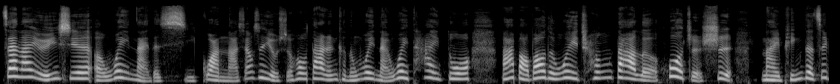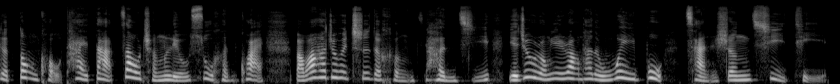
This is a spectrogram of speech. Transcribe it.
再来有一些呃喂奶的习惯呐，像是有时候大人可能喂奶喂太多，把宝宝的胃撑大了，或者是奶瓶的这个洞口太大，造成流速很快，宝宝他就会吃的很很急，也就容易让他的胃部产生气体。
